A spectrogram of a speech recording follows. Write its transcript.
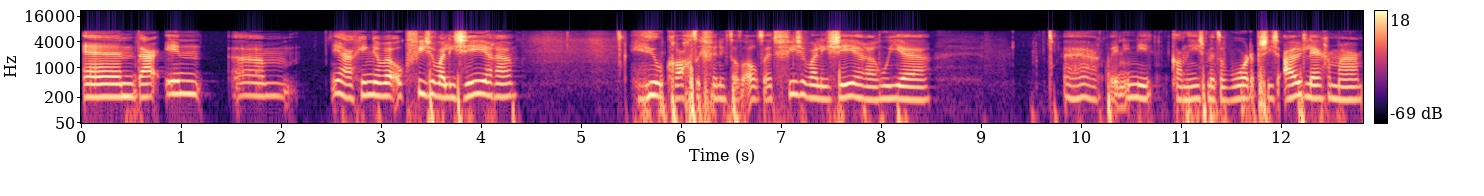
En daarin um, ja, gingen we ook visualiseren. Heel krachtig vind ik dat altijd. Visualiseren hoe je uh, ik weet niet, ik kan niet eens met de woorden precies uitleggen, maar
